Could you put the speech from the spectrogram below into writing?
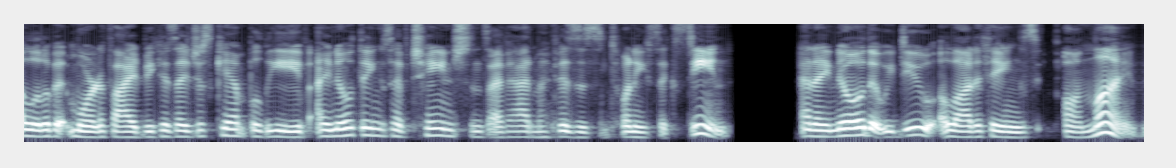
a little bit mortified because I just can't believe I know things have changed since I've had my business in 2016. And I know that we do a lot of things online.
